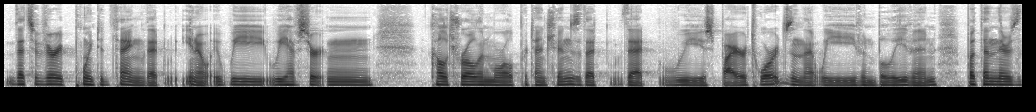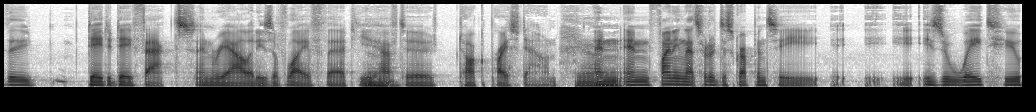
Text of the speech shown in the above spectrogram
that's a very pointed thing that, you know, we, we have certain cultural and moral pretensions that, that we aspire towards and that we even believe in. But then there's the day to day facts and realities of life that you have to talk price down. Yeah. And and finding that sort of discrepancy is a way to.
